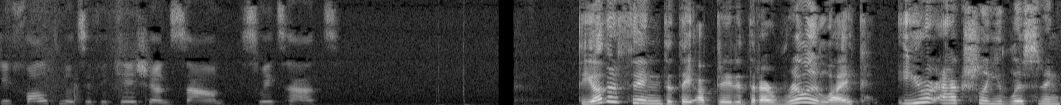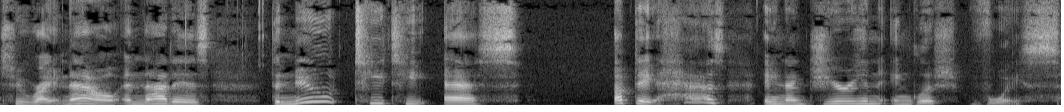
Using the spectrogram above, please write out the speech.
Default notification sound. Sweetheart. The other thing that they updated that I really like, you're actually listening to right now, and that is the new TTS update has a Nigerian English voice.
